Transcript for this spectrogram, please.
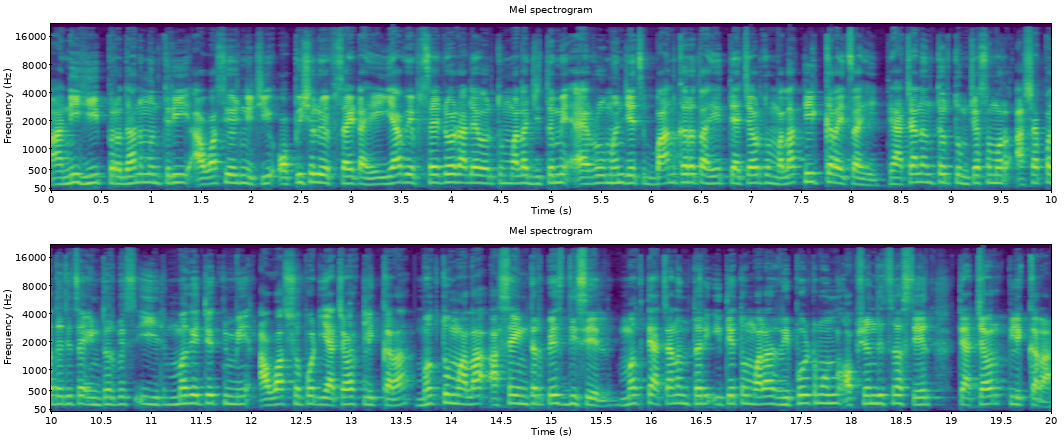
आणि ही प्रधानमंत्री आवास योजनेची ऑफिशियल वेबसाईट आहे. या वेबसाईटवर आल्यावर तुम्हाला जिथं मी ॲरो म्हणजेच बाण करत आहे त्याच्यावर तुम्हाला क्लिक करायचं आहे. त्याच्यानंतर तुमच्यासमोर अशा पद्धतीचा इंटरफेस येईल. मग येथे तुम्ही आवाज सपोर्ट याच्यावर क्लिक करा. मग तुम्हाला असं इंटरफेस दिसेल. मग त्याच्यानंतर इथे तुम्हाला रिपोर्ट म्हणून ऑप्शन दिसत असेल त्याच्यावर क्लिक करा.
